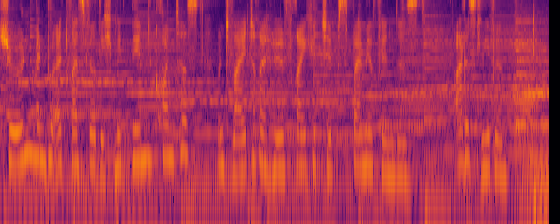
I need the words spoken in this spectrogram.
Schön, wenn du etwas für dich mitnehmen konntest und weitere hilfreiche Tipps bei mir findest. Alles Liebe!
